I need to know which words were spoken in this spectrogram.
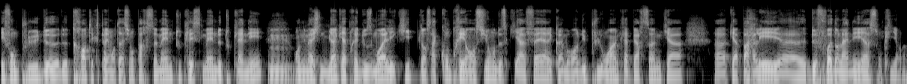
et font plus de, de 30 expérimentations par semaine, toutes les semaines de toute l'année, Hmm. on imagine bien qu'après 12 mois, l'équipe, dans sa compréhension de ce qu'il y a à faire, est quand même rendue plus loin que la personne qui a, euh, qui a parlé euh, deux fois dans l'année à son client.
